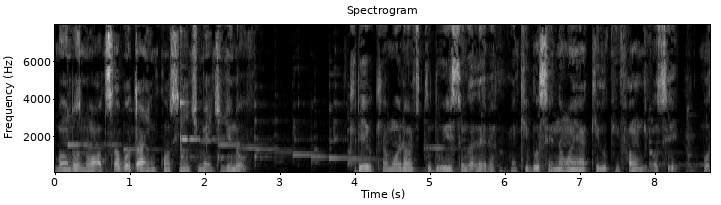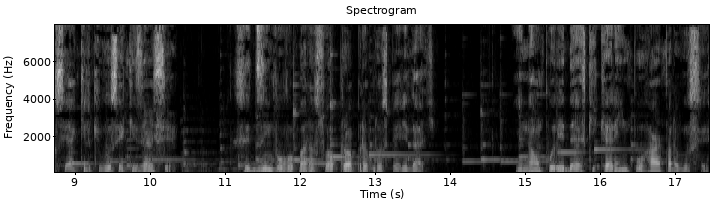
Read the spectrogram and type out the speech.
vamos no auto-sabotar inconscientemente de novo. Creio que a moral de tudo isso, galera, é que você não é aquilo que falam de você, você é aquilo que você quiser ser. Se desenvolva para a sua própria prosperidade e não por ideias que querem empurrar para você.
